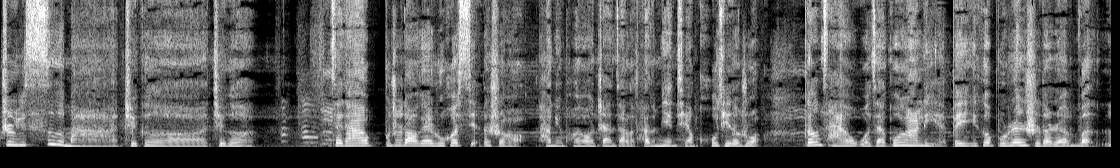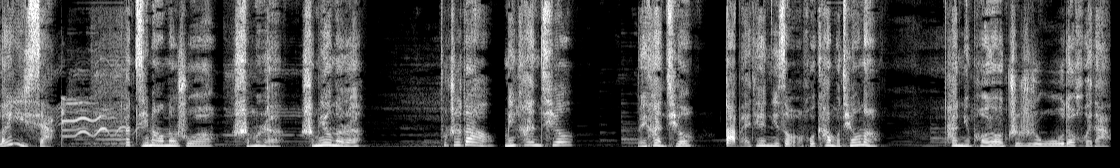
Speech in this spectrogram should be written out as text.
至于四嘛，这个这个。在他不知道该如何写的时候，他女朋友站在了他的面前，哭泣地说：“刚才我在公园里被一个不认识的人吻了一下。”他急忙地说：“什么人？什么样的人？不知道，没看清，没看清。大白天你怎么会看不清呢？”他女朋友支支吾吾的回答：“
